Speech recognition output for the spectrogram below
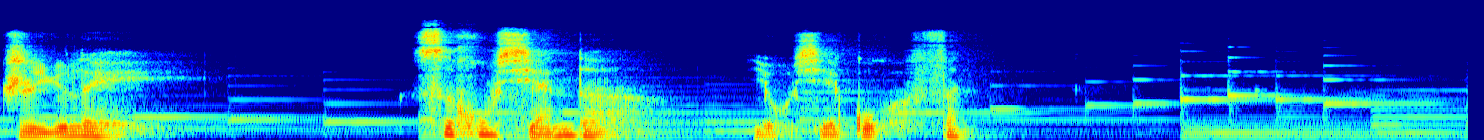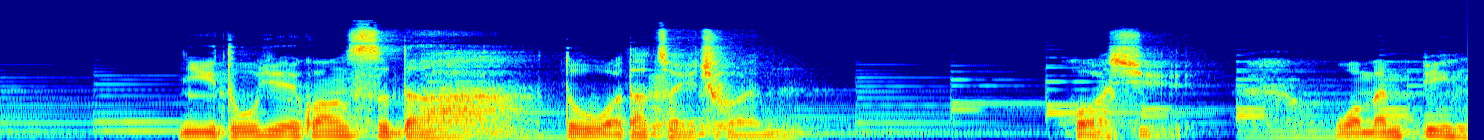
至于泪，似乎咸得有些过分。你读月光似的读我的嘴唇，或许我们并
